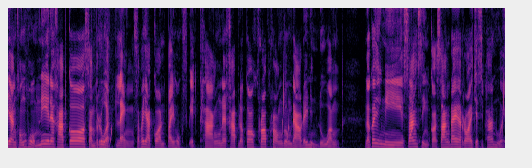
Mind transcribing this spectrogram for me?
อย่างของผมนี่นะครับก็สำรวจแหล่งทรัพยากรไป 61 ครั้งนะครับ แล้วก็ครอบครองดวงดาวได้ 1 ดวง แล้วก็ยังมีสร้างสิ่งก่อสร้างได้ 175 หน่วย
